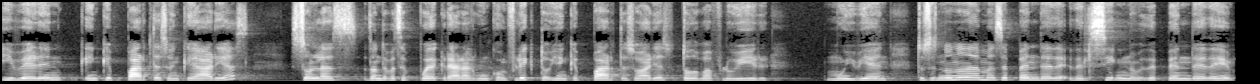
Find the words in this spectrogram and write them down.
y ver en qué partes o en qué áreas son las donde se puede crear algún conflicto y en qué partes o áreas todo va a fluir muy bien. Entonces no, nada más depende del signo, depende de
